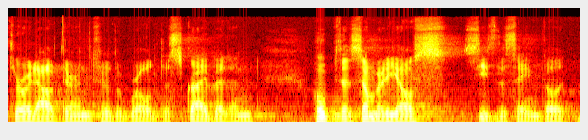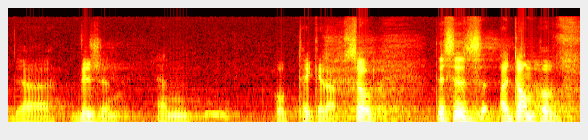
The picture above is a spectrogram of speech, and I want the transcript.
throw it out there into the world, describe it, and hope that somebody else sees the same uh, vision and will take it up. So this is a dump of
